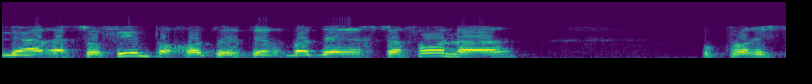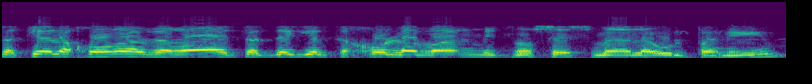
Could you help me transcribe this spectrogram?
להר הצופים פחות או יותר בדרך צפונה הוא כבר הסתכל אחורה וראה את הדגל כחול לבן מתנוסס מעל האולפנים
